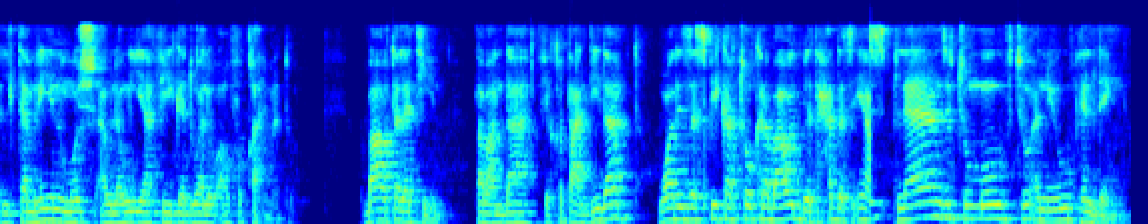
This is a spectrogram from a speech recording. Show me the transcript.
التمرين مش أولوية في جدوله أو في قائمته. 34 طبعا ده في قطعة جديدة. What is the speaker talking about؟ بيتحدث ايه؟ Plans to move to a new building.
